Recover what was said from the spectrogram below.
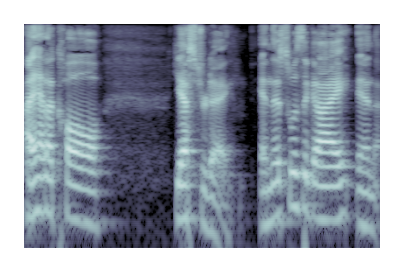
I had a call yesterday, and this was a guy, and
